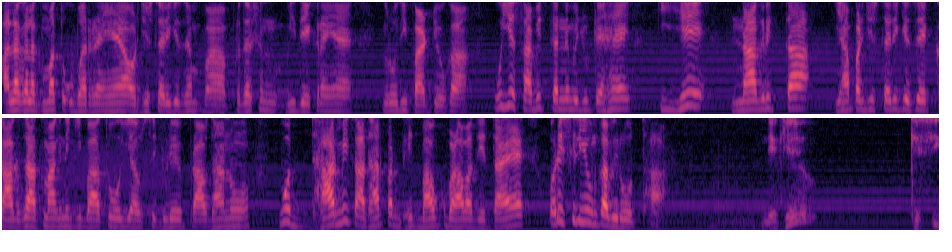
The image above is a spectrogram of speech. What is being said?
अलग अलग मत उभर रहे हैं और जिस तरीके से हम प्रदर्शन भी देख रहे हैं विरोधी पार्टियों का, वो ये साबित करने में जुटे हैं कि ये नागरिकता, यहाँ पर जिस तरीके से कागजात मांगने की बात हो या उससे जुड़े हुए प्रावधान हो, वो धार्मिक आधार पर भेदभाव को बढ़ावा देता है और इसलिए उनका विरोध था। देखिए, किसी,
